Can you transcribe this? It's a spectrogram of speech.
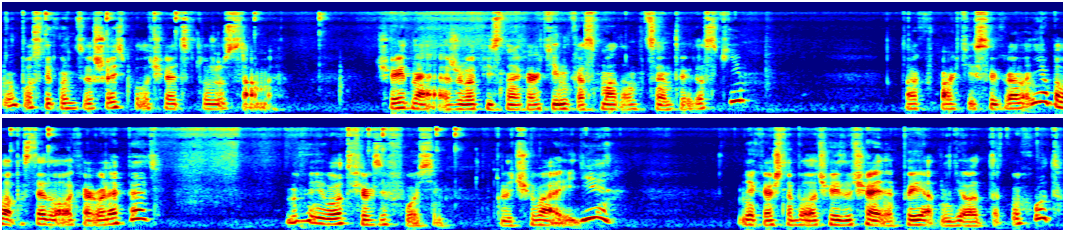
ну, после конь c6 получается то же самое. Очередная живописная картинка с матом в центре доски. Так в партии сыграно не было, последовала король a5. Ну и вот ферзь f8. Ключевая идея. Мне, конечно, было чрезвычайно приятно делать такой ход.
